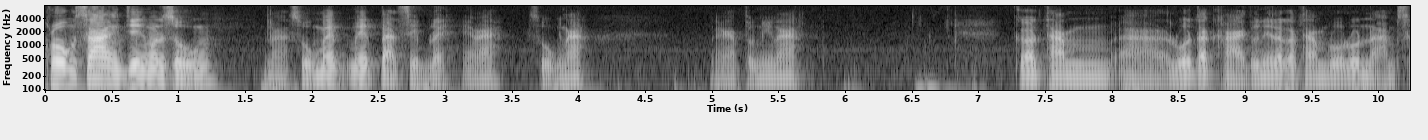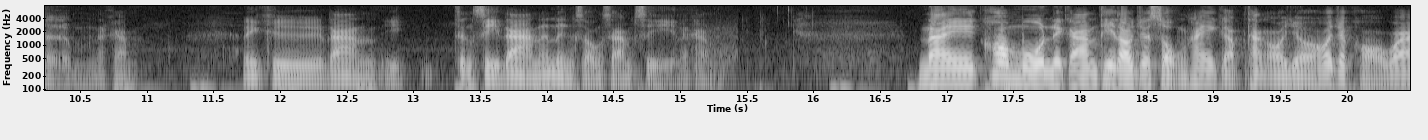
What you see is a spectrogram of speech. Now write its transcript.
โครงสร้างจริงมันสูงนะสูงเมตรเมตรแปดสิบเลยเห็นไหมสูงนะนะครับตรงนี้นะ ก็ทำรั้วตะข่ายตัวนี้แล้วก็ทำรั้วรุ่นหนามเสริมนะครับ นี่คือด้านอีกทั้ง 4 ด้านนะหนึ่งสองสามสี่นะครับ ในข้อมูลในการที่เราจะส่งให้กับทางออยเขาจะขอว่า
